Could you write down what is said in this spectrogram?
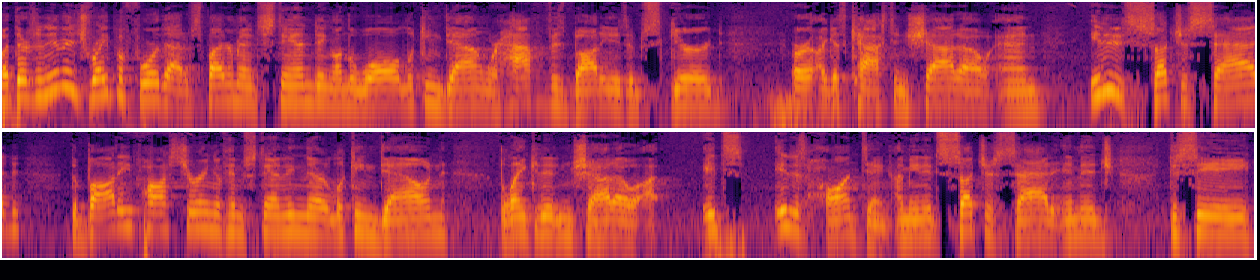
But there's an image right before that of Spider-Man standing on the wall, looking down, where half of his body is obscured, or I guess cast in shadow, and it is such a sad. The body posturing of him standing there, looking down, blanketed in shadow. It's it is haunting. I mean, it's such a sad image to see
